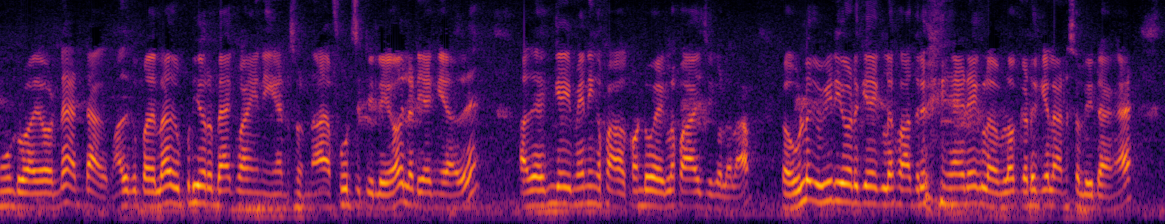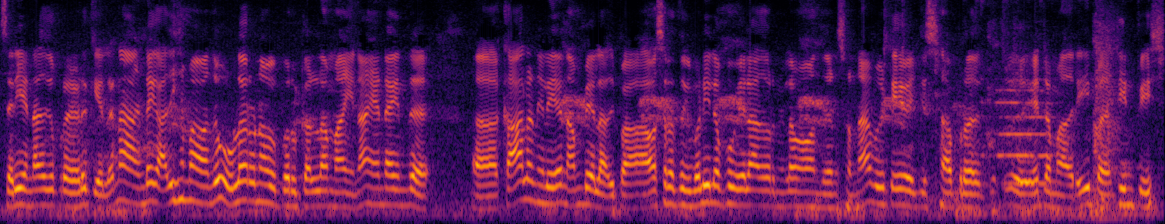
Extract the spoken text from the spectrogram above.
மூன்று ரூபாயோன்னு அட் ஆகும். அதுக்கு பதிலாக இப்படி ஒரு பேக் வாங்கினீங்கன்னு சொன்னால் ஃபுட் சிட்டிலேயோ இல்லாட்டி எங்கேயாவது அது எங்கேயுமே நீங்கள் பா கொண்டு போய்க்குள்ள பாய்ச்சி கொள்ளலாம். இப்போ உள்ளுக்கு வீடியோ எடுக்கல பார்த்துருப்பீங்க இடையில ப்ளாக் எடுக்கலான்னு சொல்லிட்டாங்க. சரி என்னதுக்கப்புறம் எடுக்கல? நான் இன்றைக்கு அதிகமாக வந்து உலருணவு பொருட்கள்லாம் வாங்கினா ஏன்டா இந்த காலநிலையை நம்ப இல்லாது இப்போ அவசரத்துக்கு வெளியில் போய் இல்லாத ஒரு நிலைமை வந்ததுன்னு சொன்னால் வீட்டையே வச்சு சாப்பிட்றதுக்கு ஏற்ற மாதிரி இப்போ டீன் ஃபிஷ்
